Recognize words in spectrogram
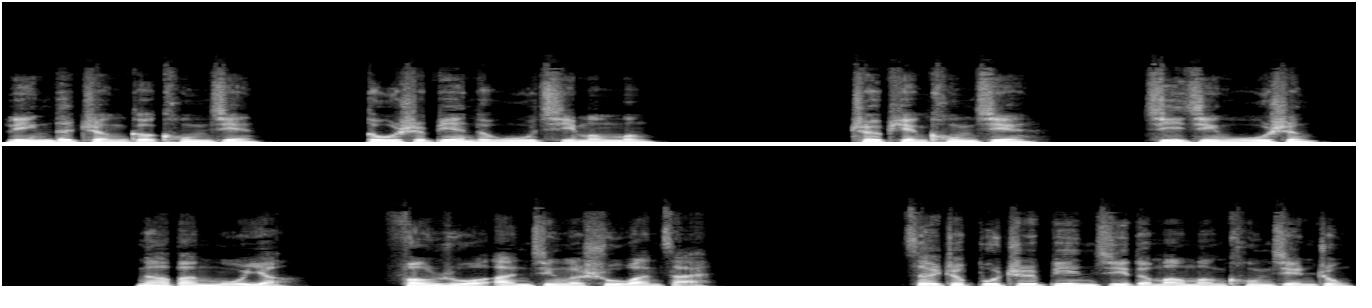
林的整个空间都是变得雾气蒙蒙。这片空间寂静无声，那般模样，仿若安静了数万载。在这不知边际的茫茫空间中，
